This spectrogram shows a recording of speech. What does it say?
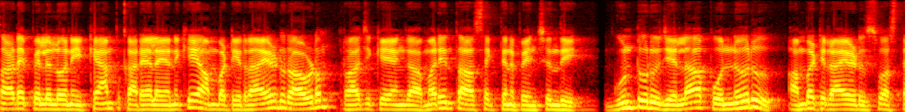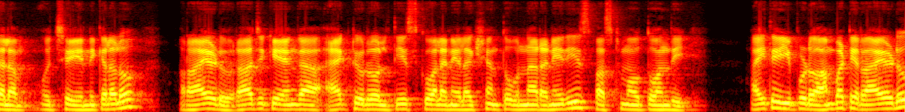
తాడేపల్లిలోని క్యాంప్ కార్యాలయానికి అంబటి రాయుడు రావడం రాజకీయంగా మరింత ఆసక్తిని పెంచింది. గుంటూరు జిల్లా పొన్నూరు అంబటి రాయుడు స్వస్థలం. వచ్చే ఎన్నికలలో రాయుడు రాజకీయంగా యాక్టివ్ రోల్ తీసుకోవాలనే లక్ష్యంతో ఉన్నారనేది స్పష్టమవుతోంది. అయితే ఇప్పుడు అంబటి రాయుడు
